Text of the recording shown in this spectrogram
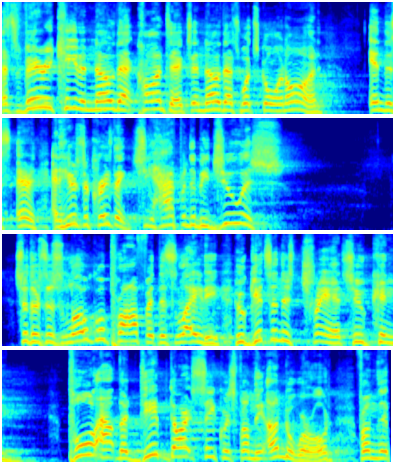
That's very key to know that context and know that's what's going on in this area. And here's the crazy thing: she happened to be Jewish. So there's this local prophet, this lady, who gets in this trance, who can pull out the deep, dark secrets from the underworld, from, the,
